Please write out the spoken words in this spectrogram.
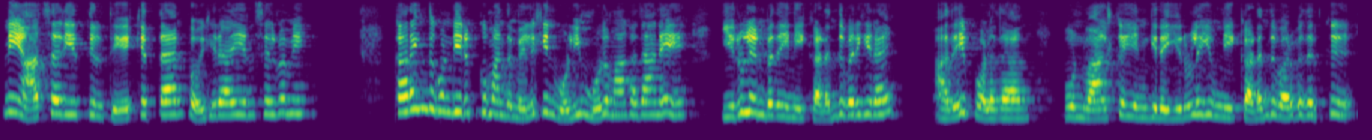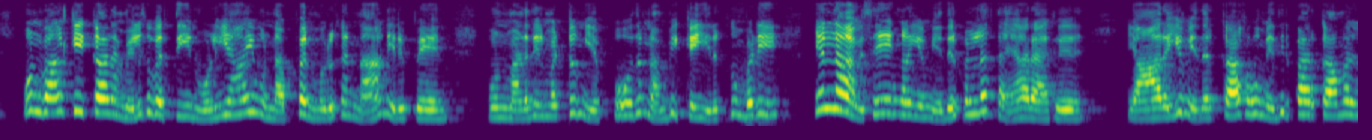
நீ ஆச்சரியத்தில் திகைக்கத்தான் போகிறாய் என் செல்வமே. கரைந்து கொண்டிருக்கும் அந்த மெழுகின் ஒளி மூலமாக தானே இருள் என்பதை நீ கடந்து வருகிறாய்? அதே போலதான் உன் வாழ்க்கை என்கிற இருளையும் நீ கடந்து வருவதற்கு உன் வாழ்க்கைக்கான மெழுகுவர்த்தியின் ஒளியாய் உன் அப்பன் முருகன் நான் இருப்பேன். உன் மனதில் மட்டும் எப்போதும் நம்பிக்கை இருக்கும்படி எல்லா விஷயங்களையும் எதிர்கொள்ள தயாராகு. யாரையும் எதற்காகவும் எதிர்பார்க்காமல்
